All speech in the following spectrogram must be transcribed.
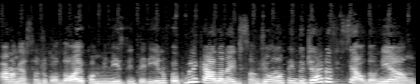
A nomeação de Godoy como ministro interino foi publicada na edição de ontem do Diário Oficial da União.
